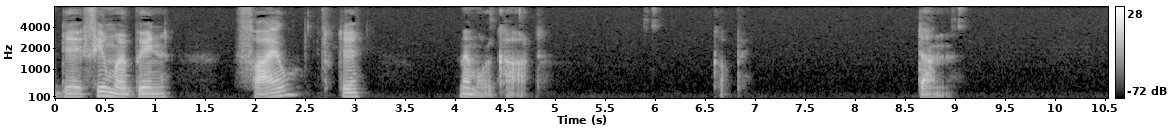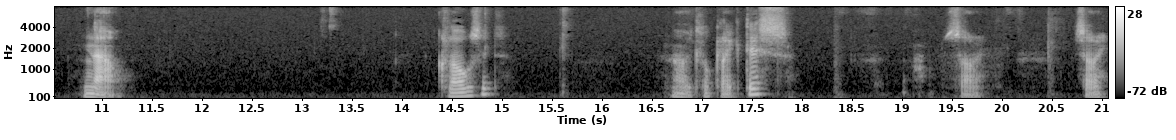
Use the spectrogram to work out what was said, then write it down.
the firmware bin file to the memory card. Copy. Done. Now, close it. Now it look like this. Sorry. sorry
